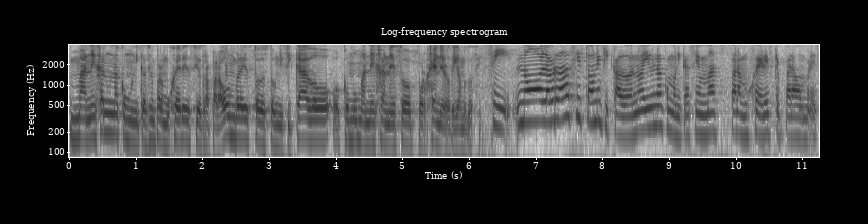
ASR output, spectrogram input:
manejan una comunicación para mujeres y otra para hombres, todo está unificado, o cómo manejan eso por género, digámoslo así? Sí, no, la verdad sí está unificado, no hay una comunicación más para mujeres que para hombres.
